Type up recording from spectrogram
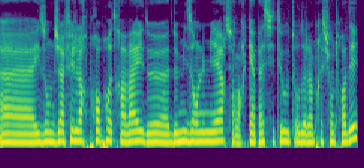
euh, ils ont déjà fait leur propre travail de, mise en lumière sur leur capacité autour de l'impression 3D.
